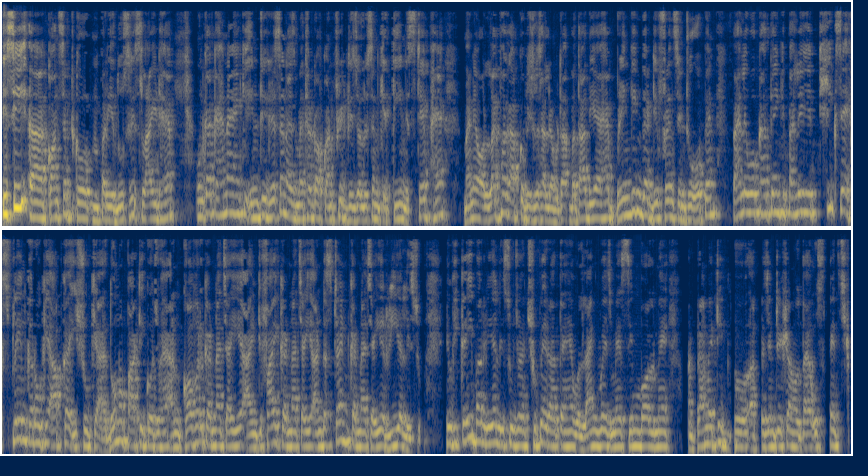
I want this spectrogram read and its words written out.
इसी कॉन्सेप्ट uh, को पर ये दूसरी स्लाइड है। उनका कहना है कि integration as method of conflict resolution के तीन स्टेप हैं। मैंने और लगभग आपको पिछले साल में बता, बता दिया है bringing the difference into open पहले वो कहते हैं कि पहले ये ठीक से एक्सप्लेन करो कि आपका इशू क्या है। दोनों पार्टी को जो है अनकवर करना चाहिए आइडेंटिफाई करना चाहिए अंडरस्टैंड करना चाहिए रियल इशू क्योंकि कई बार रियल इशू जो है छुपे रहते हैं वो लैंग्वेज में सिम्बॉल में ड्रामेटिक जो प्रेजेंटेशन होता है, उसमें छिप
